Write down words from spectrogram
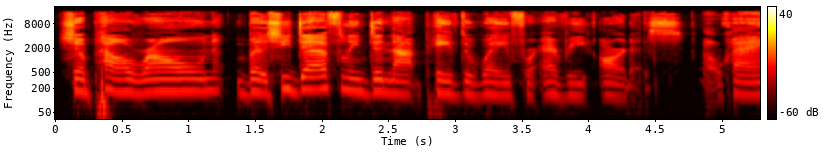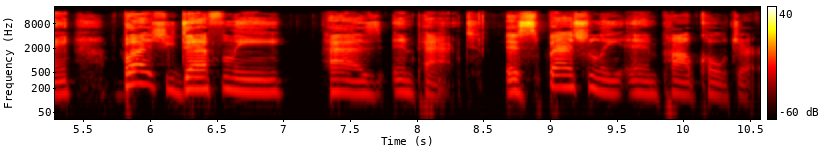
Chappell Roan, but she definitely did not pave the way for every artist, okay? But she definitely has impact, especially in pop culture.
